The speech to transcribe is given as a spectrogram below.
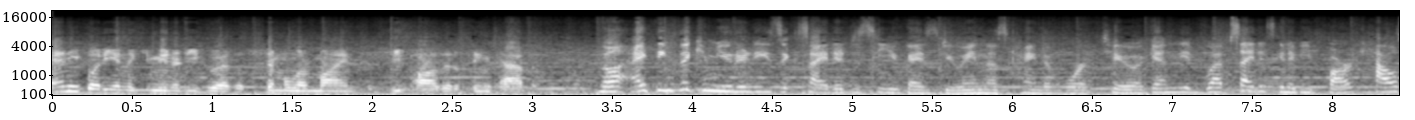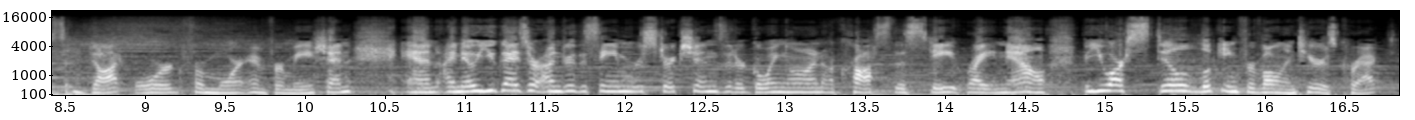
anybody in the community who has a similar mind to see positive things happen. Well, I think the community is excited to see you guys doing this kind of work too. Again, the website is going to be barkhouse.org for more information. And I know you guys are under the same restrictions that are going on across the state right now, but you are still looking for volunteers, correct?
